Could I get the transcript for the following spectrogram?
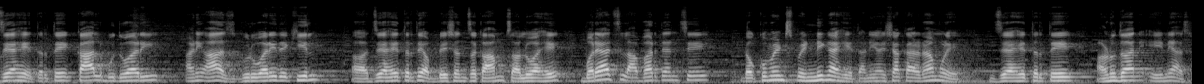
जे आहे तर ते काल बुधवारी आणि आज गुरुवारी देखील जे आहे तर ते अपडेशनचं काम चालू आहे. बऱ्याच लाभार्थ्यांचे डॉक्युमेंट्स पेंडिंग आहेत आणि अशा कारणामुळे जे आहे तर ते अनुदान येण्यास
